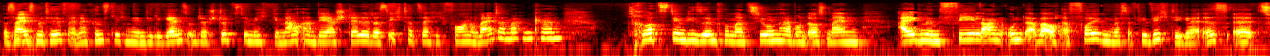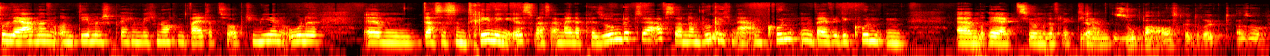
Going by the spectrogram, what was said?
Das heißt, mit Hilfe einer künstlichen Intelligenz unterstützt ihr mich genau an der Stelle, dass ich tatsächlich vorne weitermachen kann, trotzdem diese Informationen habe und aus meinen eigenen Fehlern und aber auch Erfolgen, was ja viel wichtiger ist, äh, zu lernen und dementsprechend mich noch weiter zu optimieren, ohne ähm, dass es ein Training ist, was an meiner Person bedarf, sondern wirklich ja. nah am Kunden, weil wir die Kundenreaktion ähm, reflektieren. Ja, super ausgedrückt. Also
